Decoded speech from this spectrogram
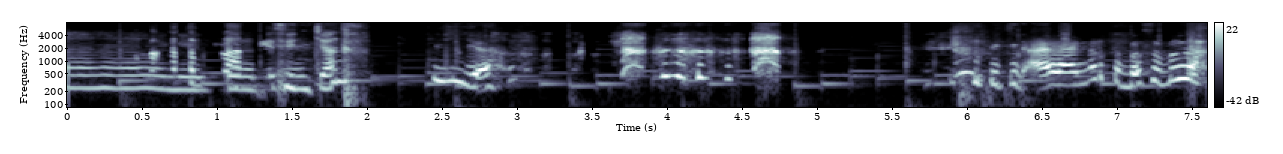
Ah, gitu. Shinchan. iya bikin eyeliner tebal sebelah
